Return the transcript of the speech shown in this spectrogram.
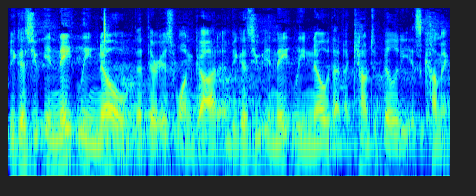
because you innately know that there is one God and because you innately know that accountability is coming.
